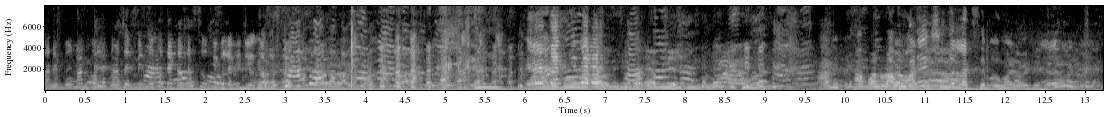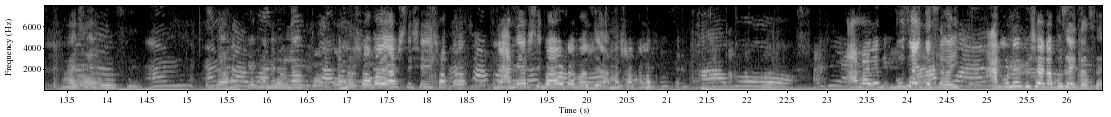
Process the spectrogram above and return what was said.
মানে বোমাক বলে কাজের মিল মতো দেখা যাচ্ছে ওকে বলে ভিডিও এমনি সুন্দর। অনেক সুন্দর লাগছে বৌমার। আইসে বলছি। যাই হোক, এখানে হলো আমরা সবাই আসছি সেই সকাল মানে আমি আসছি বারোটা বাজে আমার সকালে আমার বুঝাইতেছে ওই আগুনের বিষয়টা বুঝাইতেছে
